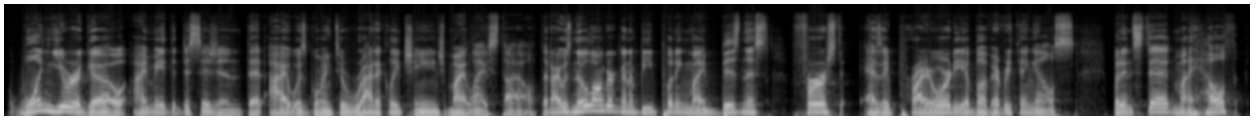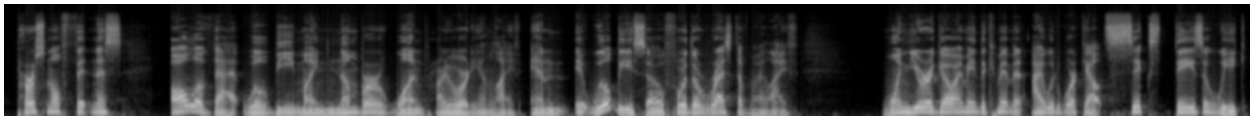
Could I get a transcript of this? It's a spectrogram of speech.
One year ago, I made the decision that I was going to radically change my lifestyle, that I was no longer going to be putting my business first as a priority above everything else, but instead my health, personal fitness, all of that will be my number one priority in life. And it will be so for the rest of my life. One year ago, I made the commitment I would work out six days a week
